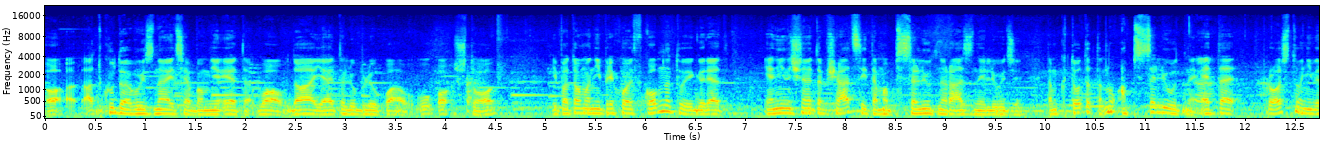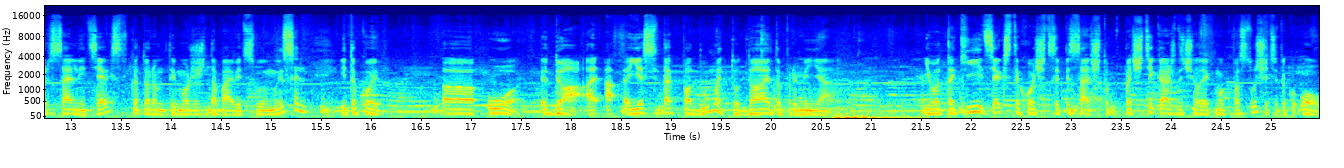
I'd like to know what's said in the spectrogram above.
а откуда вы знаете обо мне это? Вау, да, я это люблю, вау, о, о, что? И потом они приходят в комнату и говорят, и они начинают общаться, и там абсолютно разные люди. Там кто-то там, ну, абсолютно. А. Это просто универсальный текст, в котором ты можешь добавить свою мысль и такой, «Э, о, да, а, а если так подумать, то да, это про меня. И вот такие тексты хочется писать, чтобы почти каждый человек мог послушать и такой, о,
